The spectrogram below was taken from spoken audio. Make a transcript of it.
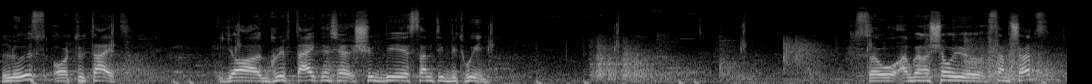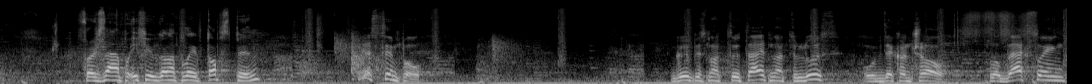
loose or too tight. Your grip tightness should be something between. So I'm gonna show you some shots. For example, if you're gonna play top spin, just simple. Grip is not too tight, not too loose, with the control. Flow backswing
